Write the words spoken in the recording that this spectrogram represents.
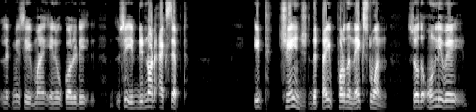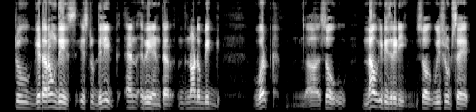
Let me see if my inequality see it did not accept. It changed the type for the next one. So the only way to get around this is to delete and re-enter. Not a big work. Uh, so now it is ready. So we should say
